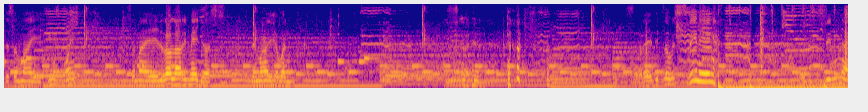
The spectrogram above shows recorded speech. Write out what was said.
Dito sa may Kings Point. Sa may Lola Remedios. Yung mga ihawan. so, ready to swimming! Ready to swimming na.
